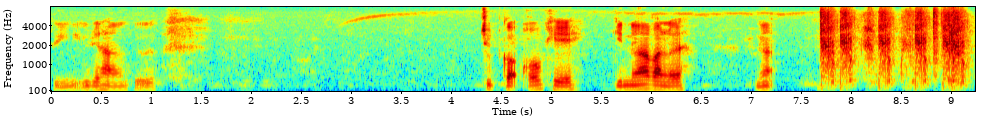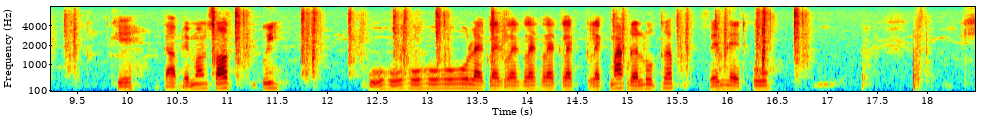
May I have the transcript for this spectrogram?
สิ่งที่กูจะทำก็คือ ชุดเกาะก็โอเค กินเนื้อก่อนเลย เนื้อโอเคดาบเลมอนซอสอุ้ยโอ้โหโอ้โหโหแหลกแหลกแหลกแหลกแหลกแหลกแหลกมากเดี๋ยวหลุดครับเฟรมเรทกูโอเค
